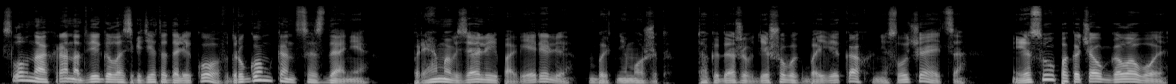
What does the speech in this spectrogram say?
словно охрана двигалась где-то далеко, в другом конце здания. Прямо взяли и поверили? Быть не может. Так даже в дешевых боевиках не случается. Ясу покачал головой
